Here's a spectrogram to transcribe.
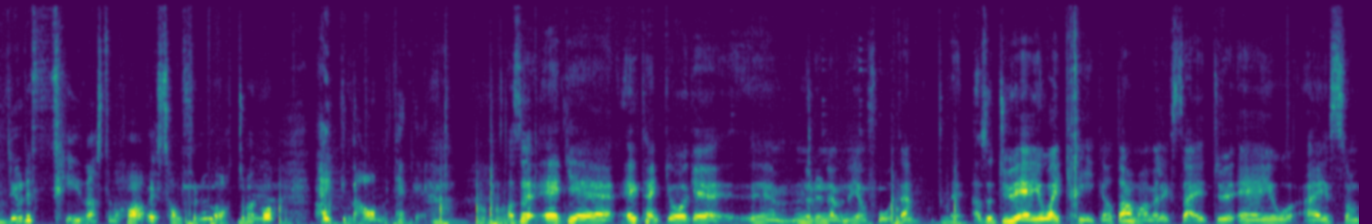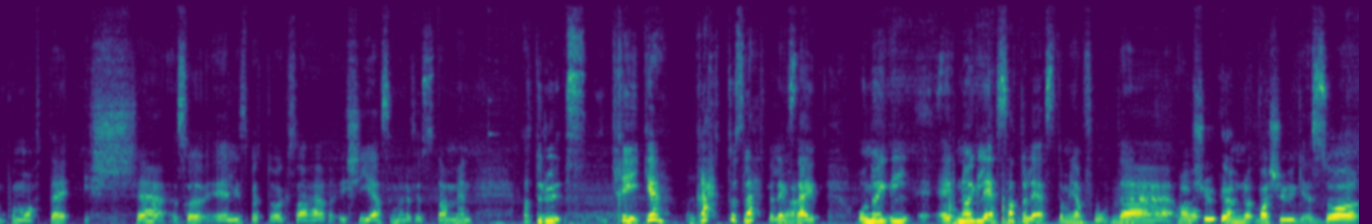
det er jo det fineste vi har i samfunnet vårt, som vi må hegne om, tenker jeg. Altså, jeg, eh, jeg tenker jo òg Når du nevner Jan Frode eh, Altså, du er jo ei krigerdame, vil jeg si. Du er jo ei som på en måte ikke Så Elisabeth òg sa her, ikke gir seg med det første. Men at du kriger, rett og slett, vil jeg Ja. si. Og når jeg, når jeg leser at du leste om Jan Frode Var og- var syk, så,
